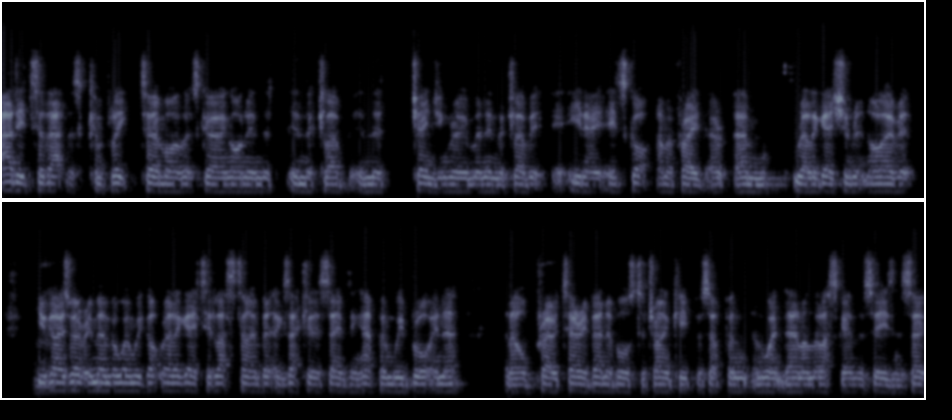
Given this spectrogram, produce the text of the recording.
added to that, there's complete turmoil that's going on in the in the club, in the changing room, and in the club. It, it, you know, it's got, I'm afraid, um, relegation written all over it. You guys won't remember when we got relegated last time, but exactly the same thing happened. We brought in a an old pro Terry Venables to try and keep us up and, and, went down on the last game of the season. So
